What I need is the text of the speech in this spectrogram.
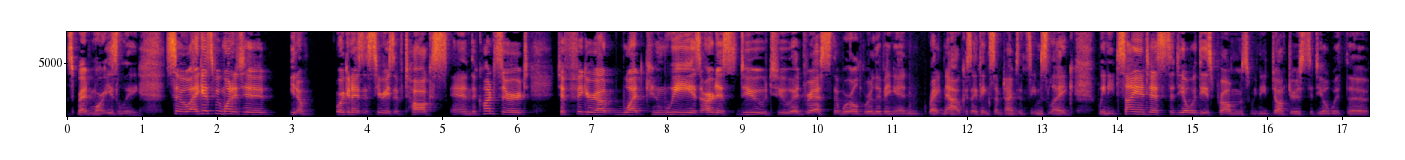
spread more easily. So, I guess we wanted to, you know, organize a series of talks and the concert to figure out what can we as artists do to address the world we're living in right now. Because i think sometimes it seems like we need scientists to deal with these problems. We need doctors to deal with the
